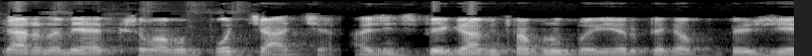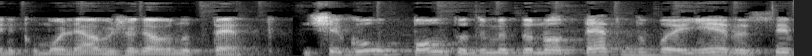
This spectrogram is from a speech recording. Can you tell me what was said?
Cara, na minha época chamava pochacha. A gente pegava, entrava no banheiro, pegava papel higiênico, molhava e jogava no teto. E chegou o ponto do, do no teto do banheiro ser,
